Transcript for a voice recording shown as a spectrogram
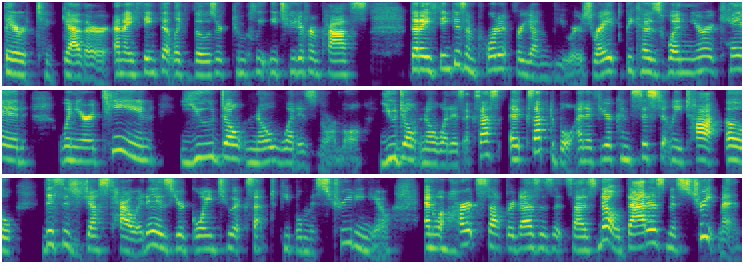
there together. And I think that like those are completely two different paths that I think is important for young viewers, right? Because when you're a kid, when you're a teen, you don't know what is normal. You don't know what is access- acceptable. And if you're consistently taught, oh, this is just how it is, you're going to accept people mistreating you. And what mm-hmm. Heartstopper does is it says, no, that is mistreatment.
